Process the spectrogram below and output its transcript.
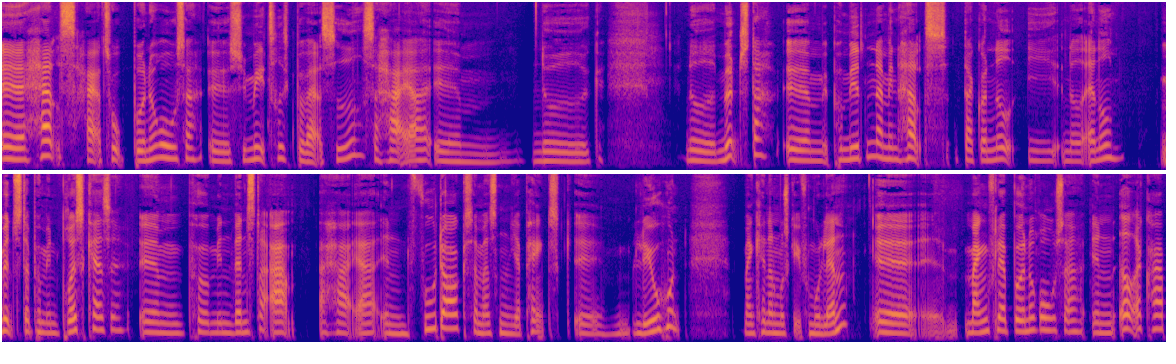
Øh, hals har jeg to bunderoser, øh, symmetrisk på hver side. Så har jeg øh, noget noget mønster øhm, på midten af min hals, der går ned i noget andet mønster på min brystkasse. Øhm, på min venstre arm har jeg en food dog, som er sådan en japansk øh, løvehund. Man kender den måske fra Mulan. Øh, mange flere bunderoser, en æderkop,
